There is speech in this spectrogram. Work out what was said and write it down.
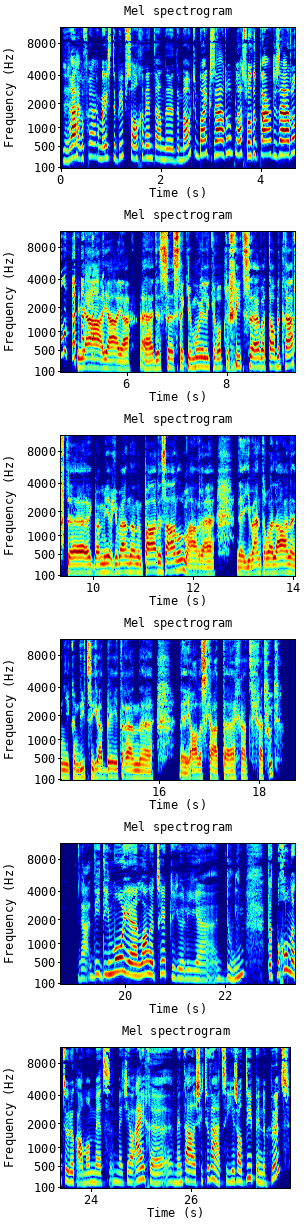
Rare vraag, maar is de Bips al gewend aan de, de mountainbike zadel in plaats van de paardenzadel? ja, ja, ja. Uh, het is een stukje moeilijker op de fiets uh, wat dat betreft. Uh, ik ben meer gewend aan een paardenzadel, maar nee, je went er wel aan en je conditie gaat beter en nee, alles gaat, gaat, gaat goed. Ja, die, die mooie lange trip die jullie doen, dat begon natuurlijk allemaal met, met jouw eigen mentale situatie. Je zat diep in de put.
